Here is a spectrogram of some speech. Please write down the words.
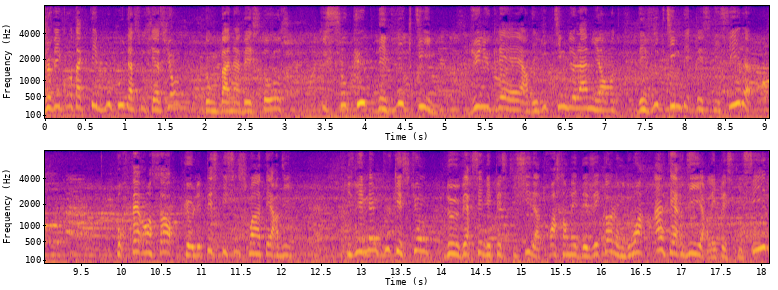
Je vais contacter beaucoup d'associations, donc Banabestos, qui s'occupent des victimes du nucléaire, des victimes de l'amiante, des victimes des pesticides, pour faire en sorte que les pesticides soient interdits. Il n'est même plus question de verser des pesticides à 300 mètres des écoles, on doit interdire les pesticides.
